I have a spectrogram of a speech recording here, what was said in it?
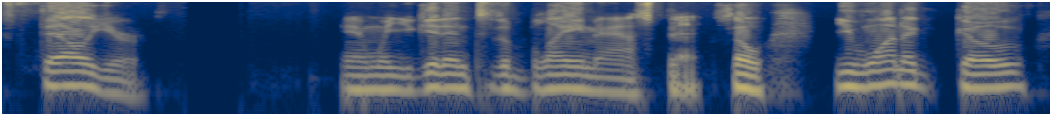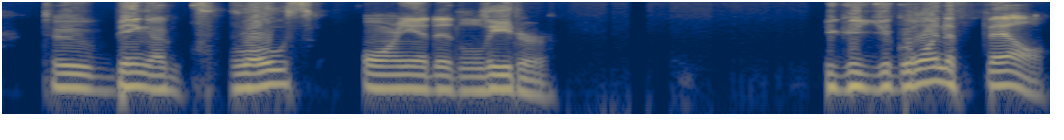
failure and when you get into the blame aspect. So you want to go to being a growth oriented leader. You're going to fail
